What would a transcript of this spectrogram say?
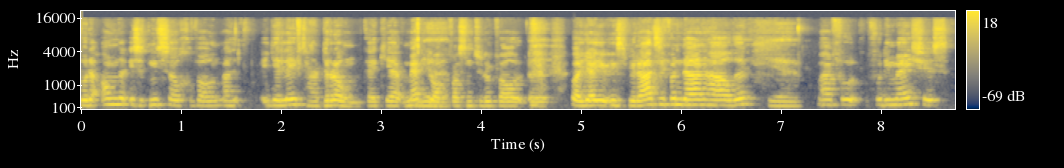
Voor de ander is het niet zo gewoon, maar je leeft haar droom. Kijk, ja, Matlock was natuurlijk wel eh, waar jij je inspiratie vandaan haalde. Ja, Maar voor, voor die meisjes,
